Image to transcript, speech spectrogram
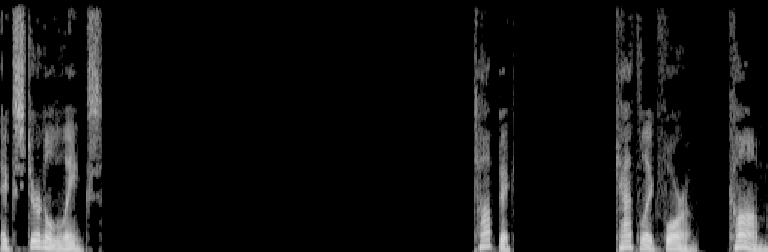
External links Catholic Forum. Com,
